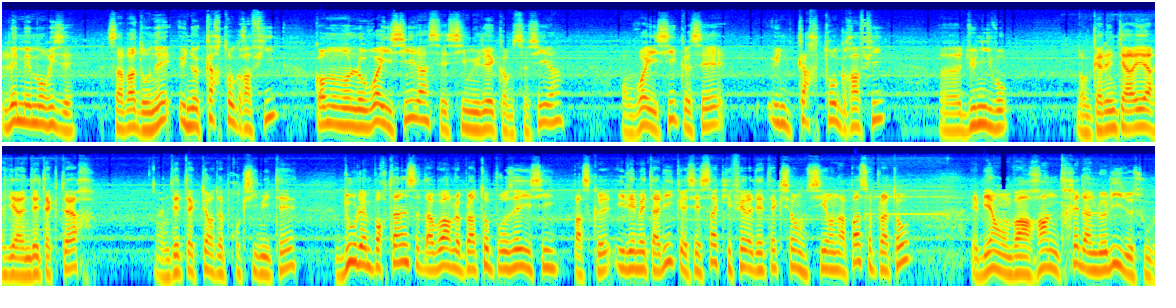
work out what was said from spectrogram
les mémoriser. Ça va donner une cartographie, comme on le voit ici, là, c'est simulé comme ceci. Là. On voit ici que c'est une cartographie euh, du niveau. Donc à l'intérieur, il y a un détecteur, un détecteur de proximité, d'où l'importance d'avoir le plateau posé ici, parce qu'il est métallique et c'est ça qui fait la détection. Si on n'a pas ce plateau, eh bien on va rentrer dans le lit dessous.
